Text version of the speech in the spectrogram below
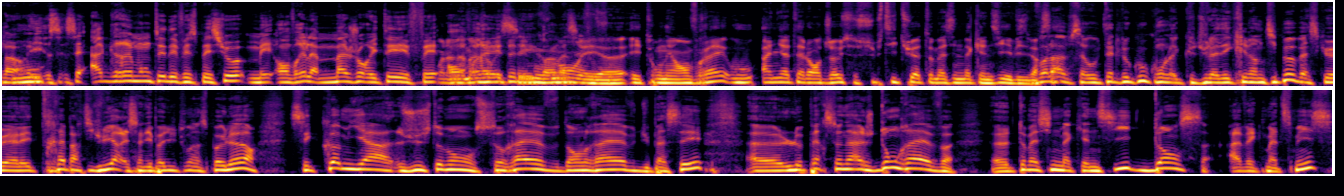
Où- c'est agrémenté d'effets spéciaux, mais en vrai, la majorité est fait voilà, en la majorité des mouvements est, euh, est tournée en vrai où Anya Taylor-Joy se substitue à Thomasine Mackenzie et vice versa. Voilà, ça vaut peut-être le coup que tu la décrives un petit peu parce qu'elle est très particulière et ça n'est pas du tout un spoiler. C'est comme il y a justement ce rêve dans le rêve du passé, euh, le personnage dont rêve euh, Thomasine Mackenzie danse avec Matt Smith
